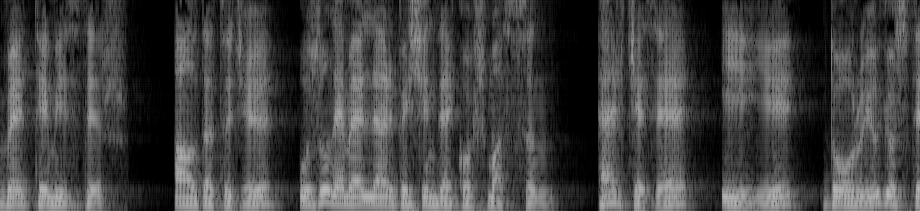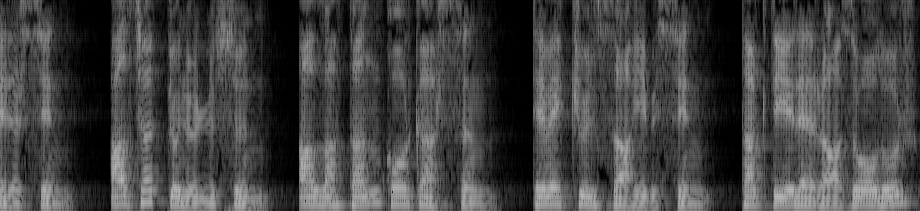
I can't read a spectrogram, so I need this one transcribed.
ve temizdir. Aldatıcı, uzun emeller peşinde koşmazsın. Herkese iyiyi, doğruyu gösterirsin. Alçak gönüllüsün. Allah'tan korkarsın. Tevekkül sahibisin. Takdire razı olur,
